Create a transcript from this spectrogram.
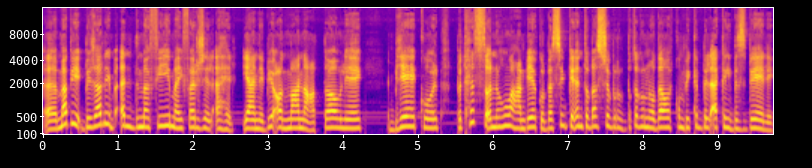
آه، ما بيجرب قد ما في ما يفرجي الأهل. يعني بيقعد معنا على الطاولة بياكل بتحسوا إنه هو عم بياكل. بس يمكن أنتم بس شبروا بتغنوا دوركم بكب الأكل بزبالة.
